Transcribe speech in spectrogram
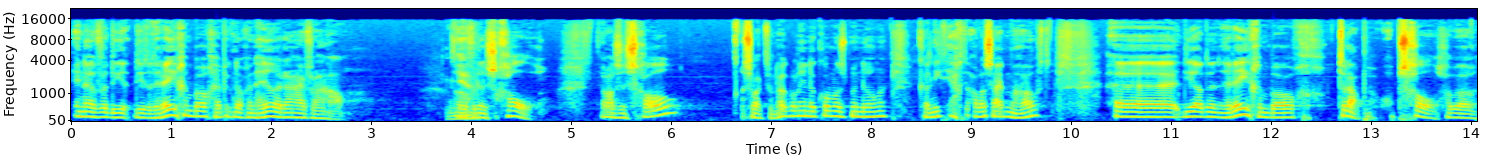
En over die, die dat regenboog heb ik nog een heel raar verhaal. Ja. Over een school. Er was een school, zal ik dan ook wel in de comments benoemen. Ik kan niet echt alles uit mijn hoofd. Eh, die had een regenboogtrap op school gewoon.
